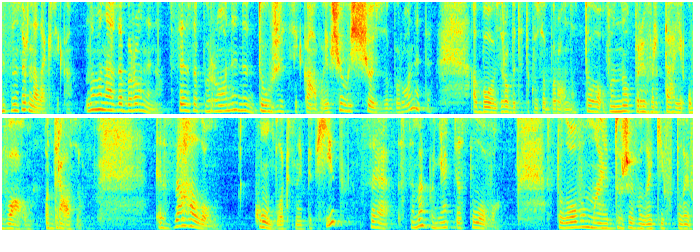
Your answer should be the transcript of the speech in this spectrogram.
Нецензурна лексика. Ну вона ж заборонена. Все заборонено дуже цікаво. Якщо ви щось забороните або зробите таку заборону, то воно привертає увагу одразу. Загалом комплексний підхід це саме поняття слово. Слово має дуже великий вплив,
